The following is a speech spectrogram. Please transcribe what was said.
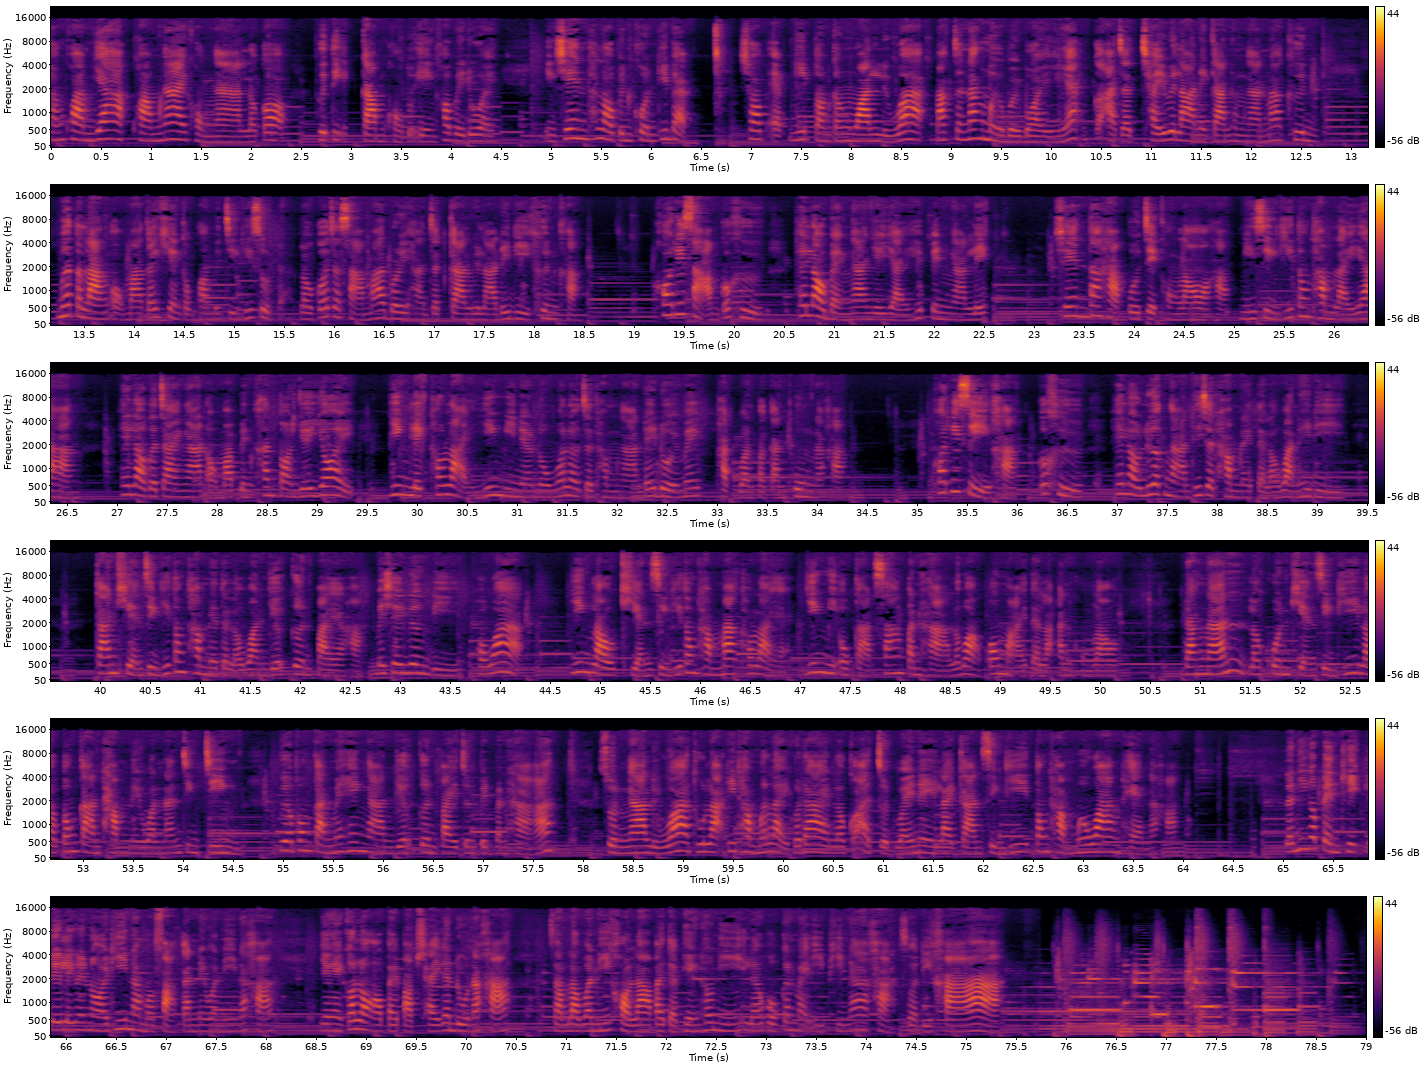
ทั้งความยากความง่ายของงาน แล้วก็พฤติกรรมของตัวเองเข้าไปด้วย อย่างเช่น ถ้าเราเป็นคนที่แบบชอบแอบงีบตอนกลางวัน หรือว่ามักจะนั่งเมือบ่อยๆ อย่างเงี้ยก็อาจจะใช้เวลาในการทำงานมากขึ้น เมื่อตารางออกมาใกล้เคียงกับความเป็นจริงที่สุดอะเราก็จะสามารถบริหารจัดการเวลาได้ดีขึ้นค่ะ ข้อที่ 3 ก็คือให้เราแบ่งงานใหญ่ ๆ ให้เป็นงานเล็ก เช่น ถ้าหากโปรเจกต์ของเราอะค่ะ มีสิ่งที่ต้องทำหลายอย่าง ให้เรากระจายงานออกมาเป็นขั้นตอนย่อย ยิ่งเล็กเท่าไหร่ ยิ่งมีแนวโน้มว่าเราจะทำงานได้โดยไม่ผัดวันประกันพรุ่งนะคะ ข้อที่ 4 ค่ะ ก็คือให้เราเลือกงานที่จะทำในแต่ละวันให้ดี การเขียนสิ่งที่ต้องทำในแต่ละวันเยอะเกินไปอะค่ะ ไม่ใช่เรื่องดี เพราะว่ายิ่งเราเขียนสิ่งที่ต้องทำมากเท่าไหร่อะยิ่งมีโอกาสสร้างปัญหาระหว่างเป้าหมายแต่ละอันของเรา ดังนั้นเราควรเขียนสิ่งที่เราต้องการทำในวันนั้นจริง ๆ เพื่อป้องกันไม่ให้งานเยอะเกินไปจนเป็นปัญหา ส่วนงานหรือว่าธุระที่ทำเมื่อไหร่ก็ได้ เราก็อาจจดไว้ในรายการสิ่งที่ต้องทำเมื่อว่างแทนนะคะ และนี่ก็เป็นทริคเล็กๆน้อยๆที่นำมาฝากกันในวันนี้นะคะ ยังไงก็ลองเอาไปปรับใช้กันดูนะคะสำหรับวันนี้ขอลาไปแต่เพียงเท่านี้ แล้วพบกันใหม่ EP หน้าค่ะ สวัสดีค่ะ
